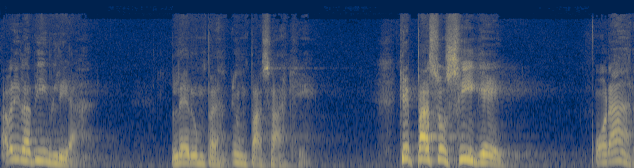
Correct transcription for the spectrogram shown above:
Abrir la Biblia, leer un, pasaje. ¿Qué paso sigue? Orar.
